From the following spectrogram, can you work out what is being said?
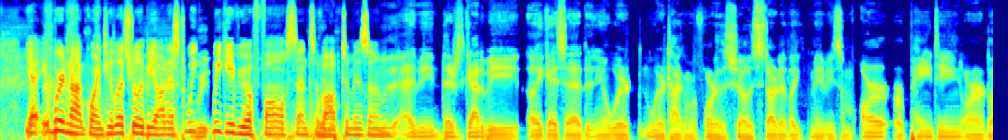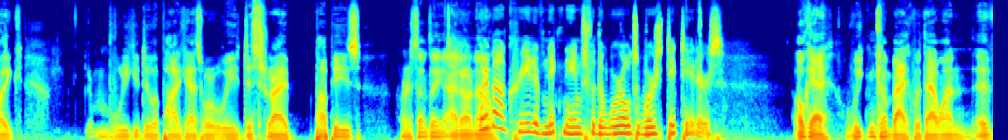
yeah. We're not going to. Let's really be honest. We We- we, gave you a false uh, sense of optimism. I mean, there's got to be, like I said, you know, we're we were talking before the show started, like maybe some art or painting, or like we could do a podcast where we describe puppies or something. I don't know. What about creative nicknames for the world's worst dictators? Okay, we can come back with that one. If,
